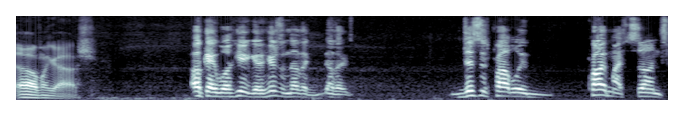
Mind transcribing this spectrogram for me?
oh my gosh. Okay, well here you go. Here's another another. This is probably probably my son's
